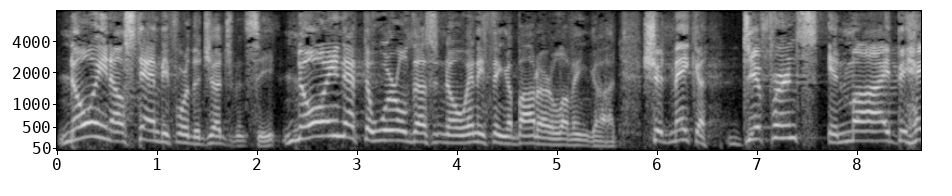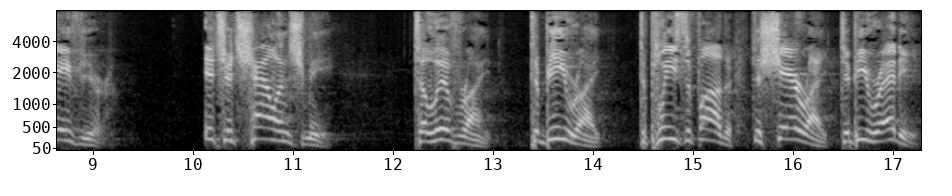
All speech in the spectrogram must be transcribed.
knowing I'll stand before the judgment seat, knowing that the world doesn't know anything about our loving God, should make a difference in my behavior. It should challenge me to live right, to be right, to please the Father, to share right, to be ready.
